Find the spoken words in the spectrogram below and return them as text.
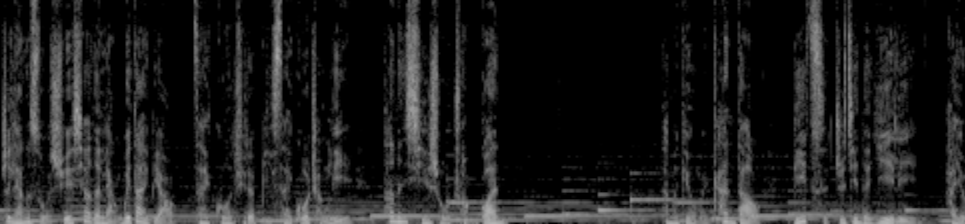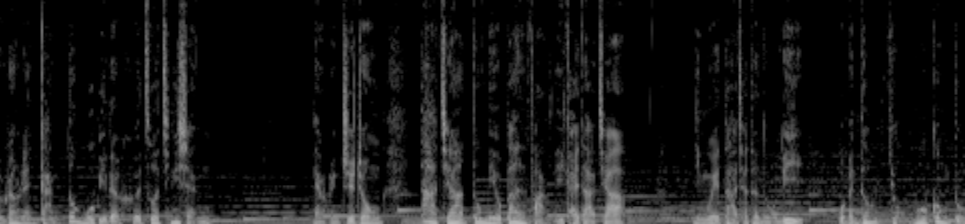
这两所学校的两位代表，在过去的比赛过程里，他们携手闯关。他们给我们看到彼此之间的毅力，还有让人感动无比的合作精神。两人之中，大家都没有办法离开大家，因为大家的努力，我们都有目共睹。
